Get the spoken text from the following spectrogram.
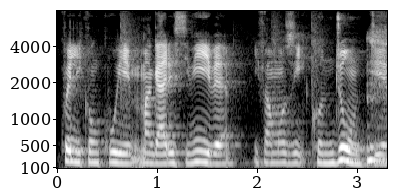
quelli con cui magari si vive, i famosi congiunti.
